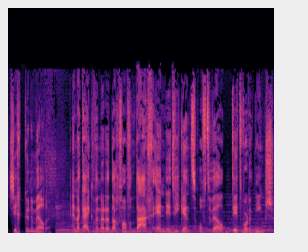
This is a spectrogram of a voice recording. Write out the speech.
zich kunnen melden. En dan kijken we naar de dag van vandaag en dit weekend, oftewel dit wordt het nieuws.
